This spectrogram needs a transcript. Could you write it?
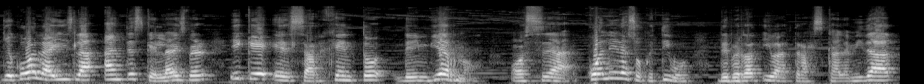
llegó a la isla antes que el iceberg y que el sargento de invierno? O sea, ¿cuál era su objetivo? ¿De verdad iba tras calamidad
